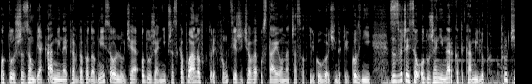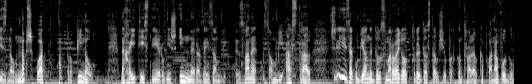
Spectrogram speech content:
Otóż zombiakami najprawdopodobniej są ludzie odurzeni przez kapłanów, których funkcje życiowe ustają na czas od kilku godzin do kilku dni. Zazwyczaj są odurzeni narkotykami lub trucizną, np. atropiną. Na Haiti istnieje również inny rodzaj zombie, tzw. Zombie astral, czyli zagubiony duch zmarłego, który dostał się pod kontrolę kapłana voodoo.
